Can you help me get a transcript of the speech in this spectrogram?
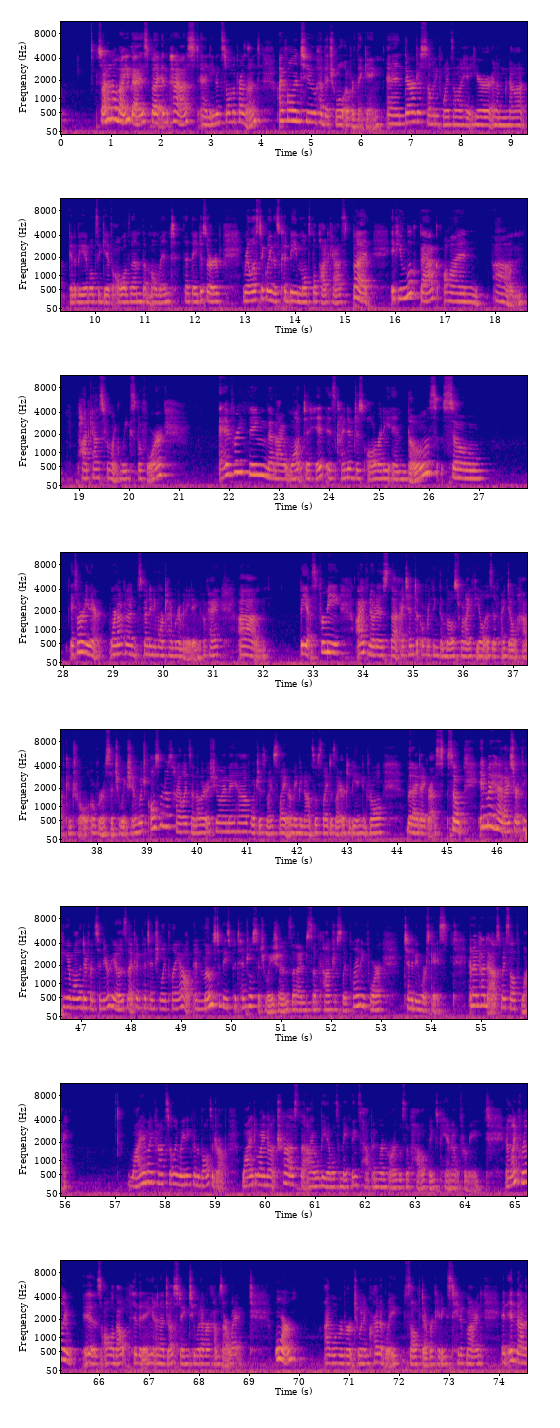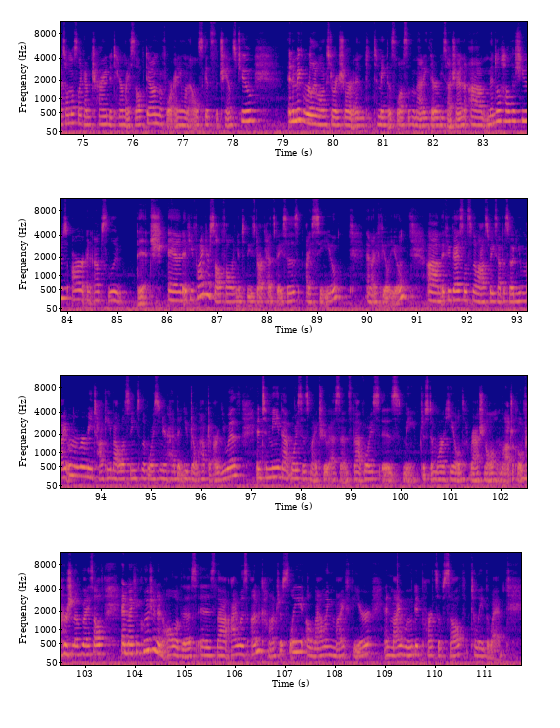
so I don't know about you guys, but in the past, and even still in the present, I fall into habitual overthinking. And there are just so many points I want to hit here, and I'm not going to be able to give all of them the moment that they deserve. Realistically, this could be multiple podcasts, but if you look back on um, podcasts from like weeks before, everything that I want to hit is kind of just already in those. So it's already there. We're not going to spend any more time ruminating, okay? Um, but yes, for me, I've noticed that I tend to overthink the most when I feel as if I don't have control over a situation, which also just highlights another issue I may have, which is my slight or maybe not so slight desire to be in control. But I digress. So, in my head, I start thinking of all the different scenarios that could potentially play out. And most of these potential situations that I'm subconsciously planning for tend to be worst case. And I've had to ask myself why. Why am I constantly waiting for the ball to drop? Why do I not trust that I will be able to make things happen regardless of how things pan out for me? And life really is all about pivoting and adjusting to whatever comes our way. Or I will revert to an incredibly self deprecating state of mind. And in that, it's almost like I'm trying to tear myself down before anyone else gets the chance to. And to make a really long story short, and to make this less of a Maddie therapy session, um, mental health issues are an absolute bitch. And if you find yourself falling into these dark headspaces, I see you and I feel you. Um, if you guys listened to last week's episode, you might remember me talking about listening to the voice in your head that you don't have to argue with. And to me, that voice is my true essence. That voice is me, just a more healed, rational, and logical version of myself. And my conclusion in all of this is that I was unconsciously allowing my fear and my wounded parts of self to lead the way.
